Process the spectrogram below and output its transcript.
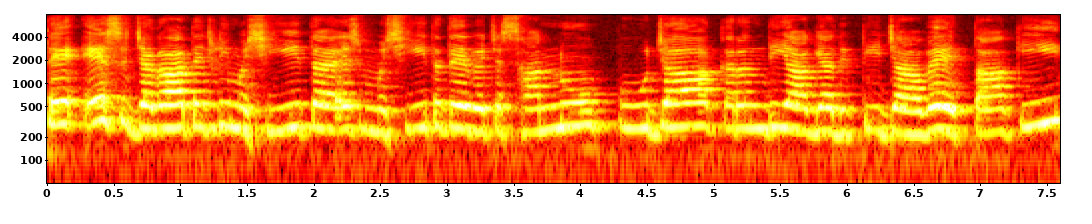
ਤੇ ਇਸ ਜਗ੍ਹਾ ਤੇ ਜਿਹੜੀ ਮਸਜਿਦ ਹੈ ਇਸ ਮਸਜਿਦ ਦੇ ਵਿੱਚ ਸਾਨੂੰ ਪੂਜਾ ਕਰਨ ਦੀ ਆਗਿਆ ਦਿੱਤੀ ਜਾਵੇ ਤਾਂ ਕਿ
